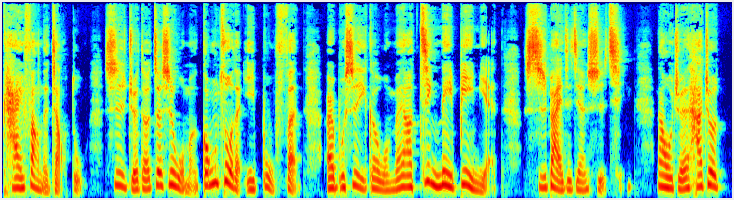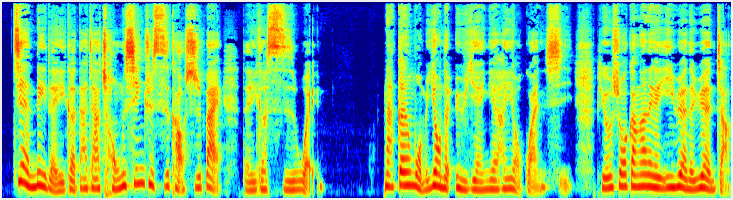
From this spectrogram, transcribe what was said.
开放的角度，是觉得这是我们工作的一部分，而不是一个我们要尽力避免失败这件事情。那我觉得他就建立了一个大家重新去思考失败的一个思维。那跟我们用的语言也很有关系。比如说，刚刚那个医院的院长，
